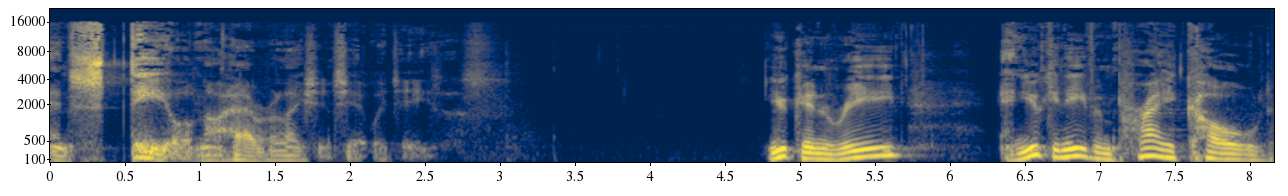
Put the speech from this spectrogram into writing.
and still not have a relationship with Jesus. You can read and you can even pray cold.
